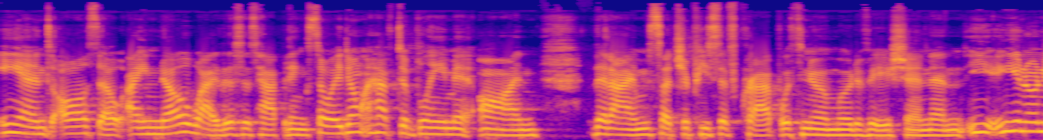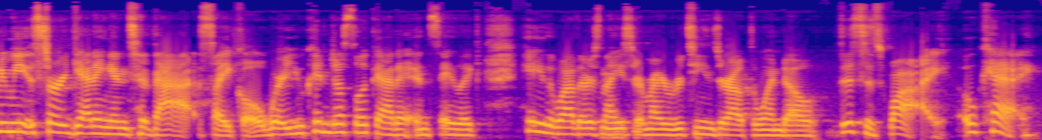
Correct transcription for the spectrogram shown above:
And also, I know why this is happening. So I don't have to blame it on that I'm such a piece of crap with no motivation. And you, you know what I mean? Start getting into that cycle where you can just look at it and say, like, hey, the weather's nicer. My routines are out the window. This is why. Okay.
